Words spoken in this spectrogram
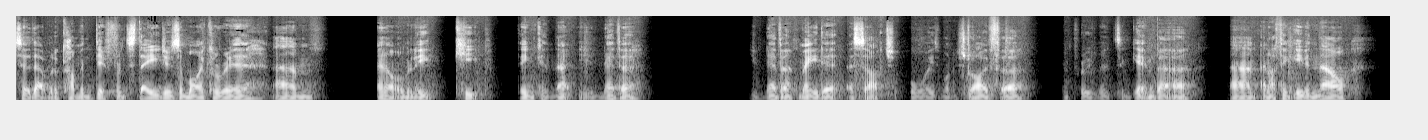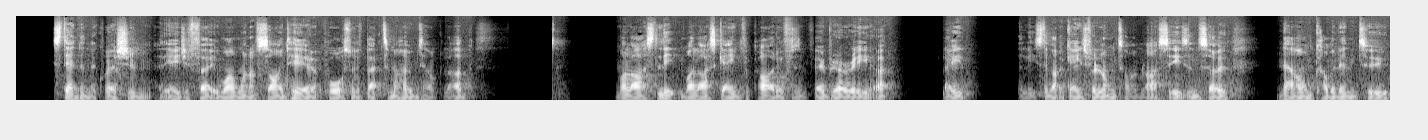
so that would have come in different stages of my career, um, and ultimately keep thinking that you never, you've never made it as such. Always want to strive for improvements and getting better. Um, and I think even now, extending the question at the age of 31, when I've signed here at Portsmouth back to my hometown club, my last le- my last game for Cardiff was in February. I played the least amount of games for a long time last season, so now I'm coming into.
